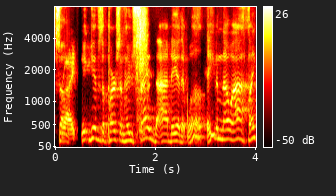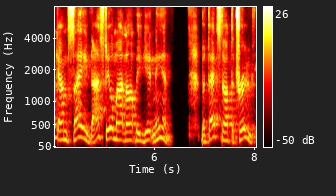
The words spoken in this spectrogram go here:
So right. it gives the person who's saved the idea that, well, even though I think I'm saved, I still might not be getting in. But that's not the truth.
